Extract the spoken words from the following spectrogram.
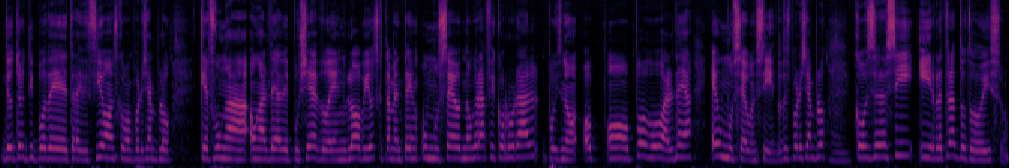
de outro tipo de tradicións, como, por exemplo, que fun a, a unha aldea de Puxedo en Lobios, que tamén ten un museo etnográfico rural, pois no, o, o povo, a aldea, é un museo en sí. entonces por exemplo, mm. cousas así e retrato todo iso.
